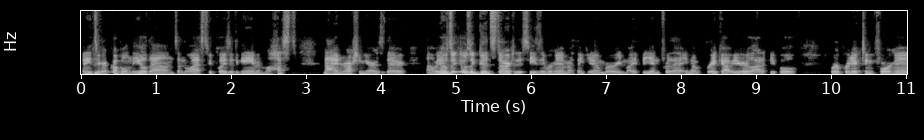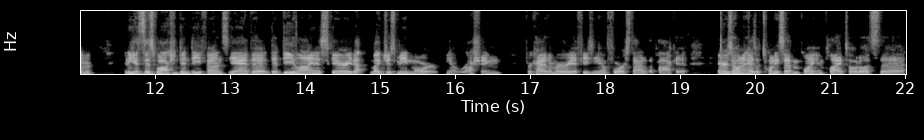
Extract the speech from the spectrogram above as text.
Then he took a couple kneel downs on the last two plays of the game and lost nine rushing yards there. Um, but it was a, it was a good start to the season for him. I think you know Murray might be in for that you know breakout year. A lot of people were predicting for him, and he gets this Washington defense. Yeah, the the D line is scary. That might just mean more you know rushing for Kyler Murray if he's you know forced out of the pocket. Arizona has a 27 point implied total. That's the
